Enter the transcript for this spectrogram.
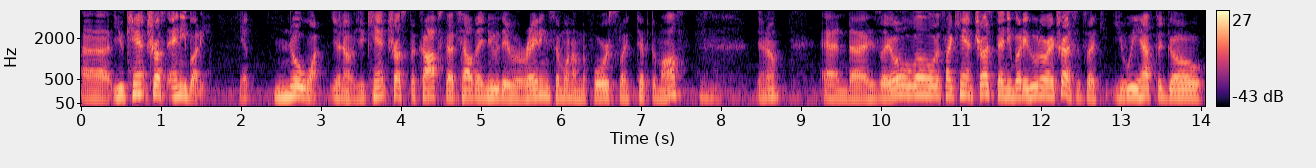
uh, you can't trust anybody. Yep. No one. You know, you can't trust the cops. That's how they knew they were raiding. Someone on the force like tipped them off. You know." And uh, he's like, "Oh well, if I can't trust anybody, who do I trust?" It's like you, we have to go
